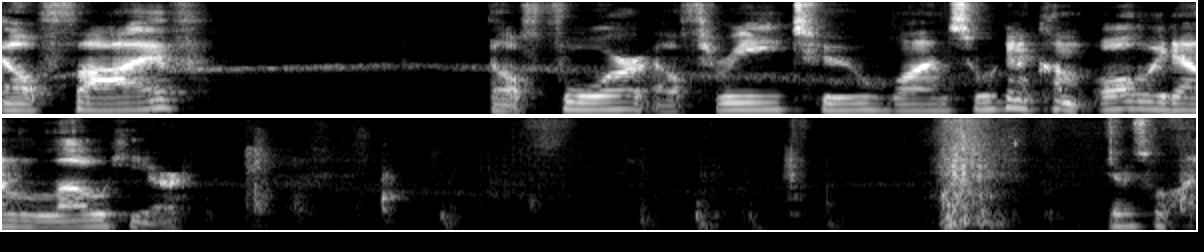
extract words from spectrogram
L5, L4, L3, 2, 1. So we're going to come all the way down low here. There's one.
